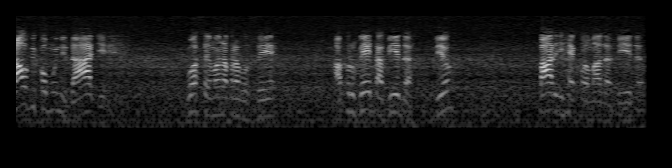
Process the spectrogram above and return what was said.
Salve comunidade! Boa semana para você. Aproveita a vida, viu? Pare de reclamar da vida.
